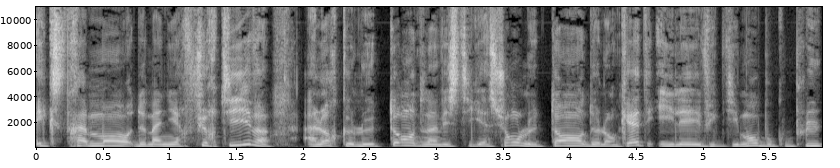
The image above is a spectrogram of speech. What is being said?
extrêmement de manière furtive, alors que le temps de l'investigation, le temps de l'enquête, il est effectivement beaucoup plus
